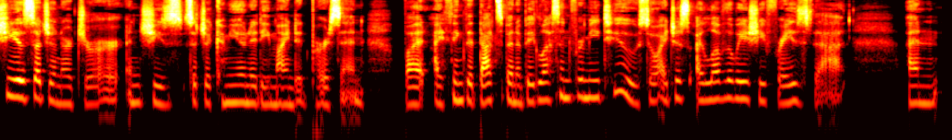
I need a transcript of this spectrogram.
She is such a nurturer and she's such a community minded person, but I think that that's been a big lesson for me too. So I just, I love the way she phrased that and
